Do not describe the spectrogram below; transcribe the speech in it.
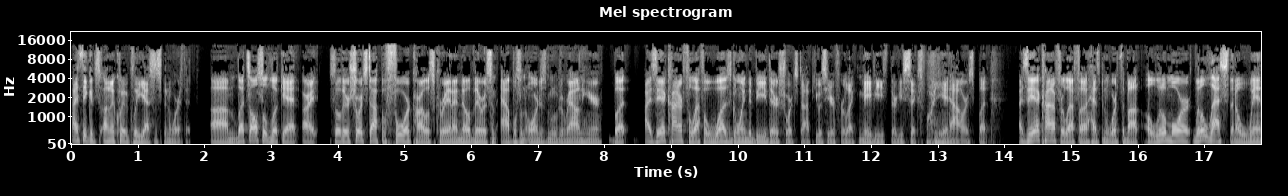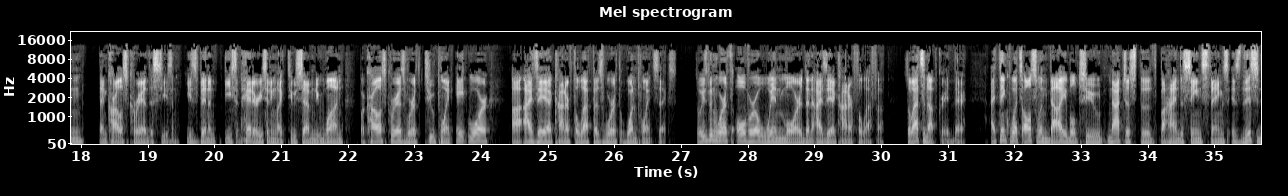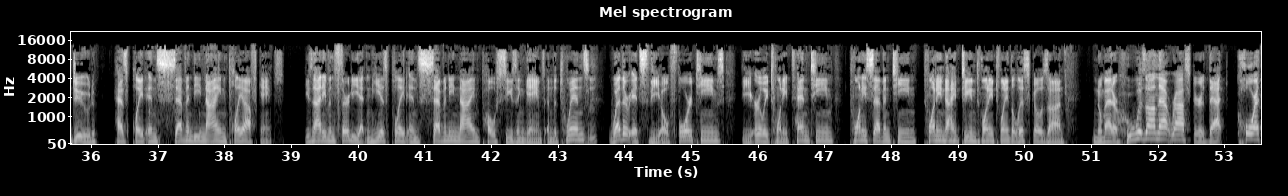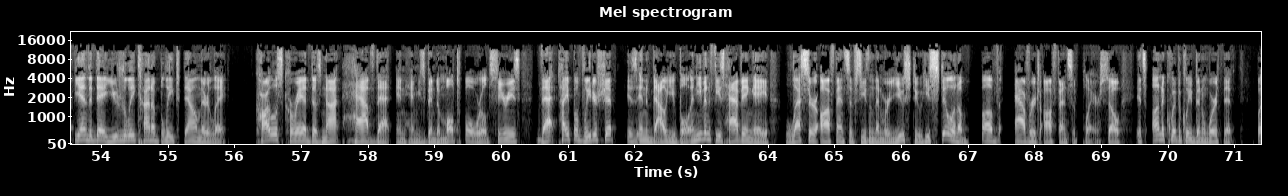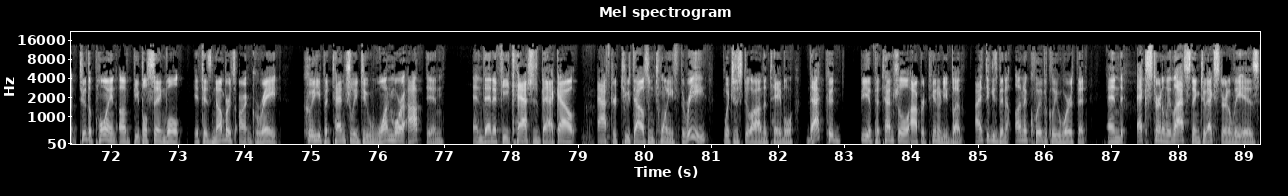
I think it's unequivocally yes, it's been worth it. Um, let's also look at all right. So their shortstop before Carlos Correa, and I know there was some apples and oranges moved around here, but Isiah Kiner Falefa was going to be their shortstop. He was here for like maybe 36, 48 hours, but Isiah Kiner Falefa has been worth about a little more, little less than a win than Carlos Correa this season. He's been a decent hitter. He's hitting like 271, but Carlos Correa is worth 2.8 WAR. Uh, Isiah Kiner Falefa is worth 1.6. So he's been worth over a win more than Isiah Kiner Falefa. So that's an upgrade there. I think what's also invaluable to not just the behind the scenes things is this dude has played in 79 playoff games. He's not even 30 yet, and he has played in 79 postseason games. And the Twins, mm-hmm. whether it's the 04 teams, the early 2010 team, 2017, 2019, 2020, the list goes on. No matter who was on that roster, that core at the end of the day usually kind of bleeped down their leg. Carlos Correa does not have that in him. He's been to multiple World Series. That type of leadership is invaluable. And even if he's having a lesser offensive season than we're used to, he's still an above average offensive player. So it's unequivocally been worth it. But to the point of people saying, well, if his numbers aren't great, could he potentially do one more opt in? And then if he cashes back out after 2023, which is still on the table, that could be a potential opportunity. But I think he's been unequivocally worth it. And externally, last thing to externally is,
